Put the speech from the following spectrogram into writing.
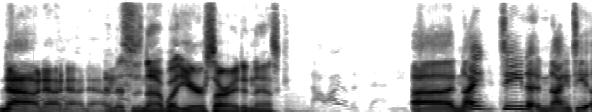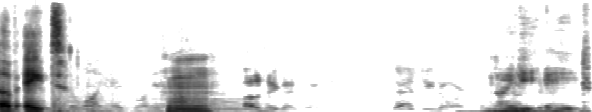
No, no, no, no. And this is not what year? Sorry, I didn't ask. Uh, 1990 of eight. Hmm. 98.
